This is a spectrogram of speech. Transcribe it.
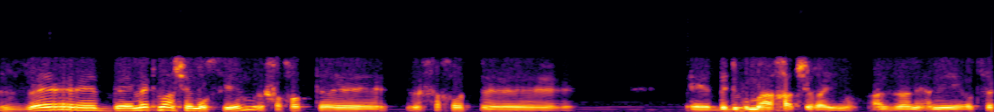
זה באמת מה שהם עושים, לפחות, לפחות בדוגמה אחת שראינו. אז אני, אני רוצה...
